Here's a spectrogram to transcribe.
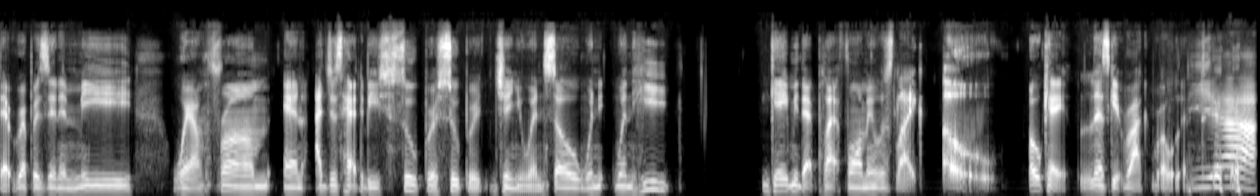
that represented me, where I'm from, and I just had to be super, super genuine. So when when he gave me that platform, it was like, oh, okay, let's get rock and rolling. yeah.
